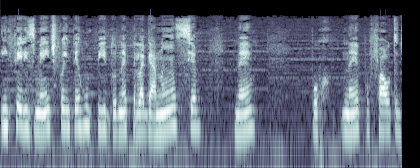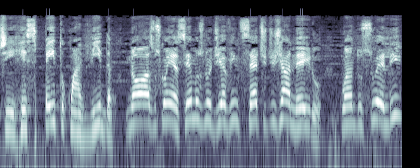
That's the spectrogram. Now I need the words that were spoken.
infelizmente foi interrompido, né, pela ganância né? Por, né, por falta de respeito com a vida. Nós nos conhecemos no dia 27 de janeiro, quando Sueli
